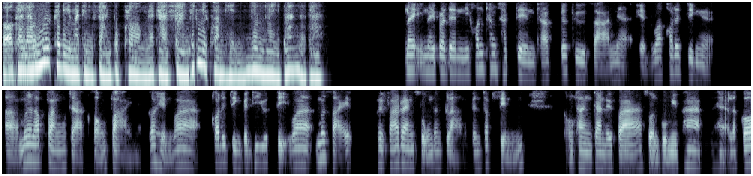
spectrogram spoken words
พอคะแล้วเมื่อคดีมาถึงศาลปกครองนะคะศาลท่านมีความเห็นยังไงบ้างอะคะในในประเด็นนี้ค่อนข้างชัดเจนครับ ก็คือศาลเนี่ยเห็นว่าข้อได้จริงเนี่ยเมื่อรับฟังจากสองฝ่ายเนี่ยก็เห็นว่าข้อได้จริงเป็นที่ยุติว่าเมื่อสายไฟฟ้าแรงสูงดังกล่าว เป็นทรัพย์สินของทางการไฟฟ้าส่วนภูมิภาคนะฮะแล้วก็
